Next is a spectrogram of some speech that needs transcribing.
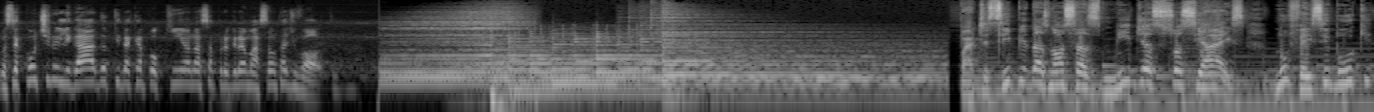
Você continue ligado que daqui a pouquinho a nossa programação está de volta. Participe das nossas mídias sociais no Facebook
